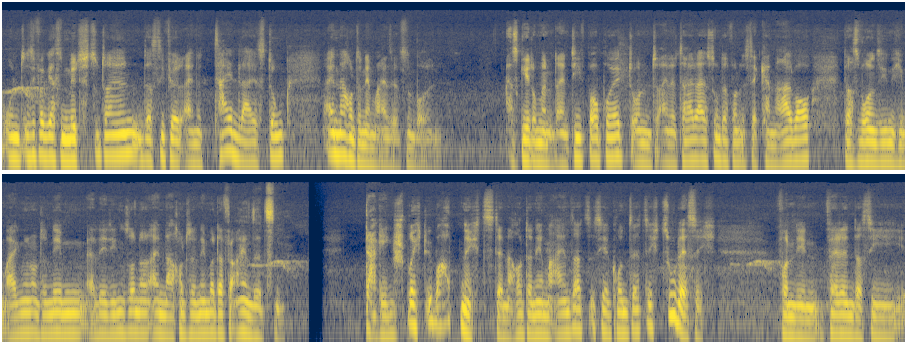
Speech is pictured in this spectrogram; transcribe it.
und Sie vergessen mitzuteilen, dass Sie für eine Teilleistung einen Nachunternehmer einsetzen wollen. Es geht um ein Tiefbauprojekt und eine Teilleistung davon ist der Kanalbau. Das wollen Sie nicht im eigenen Unternehmen erledigen, sondern einen Nachunternehmer dafür einsetzen. Dagegen spricht überhaupt nichts. Der Nachunternehmereinsatz ist ja grundsätzlich zulässig. Von den Fällen, dass Sie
